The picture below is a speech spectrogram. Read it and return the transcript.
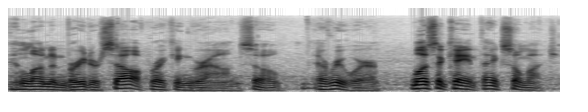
And London Breed herself breaking ground, so everywhere. Melissa Caen, thanks so much.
